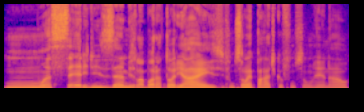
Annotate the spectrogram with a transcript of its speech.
uma série de exames laboratoriais, função hepática, função renal,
